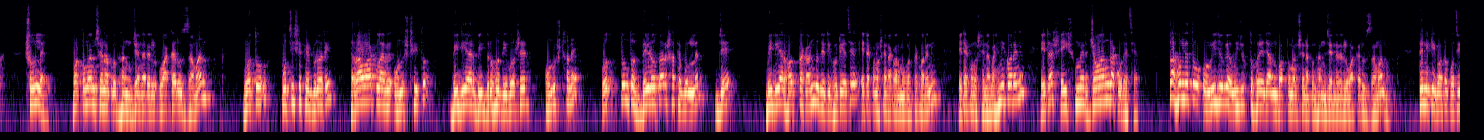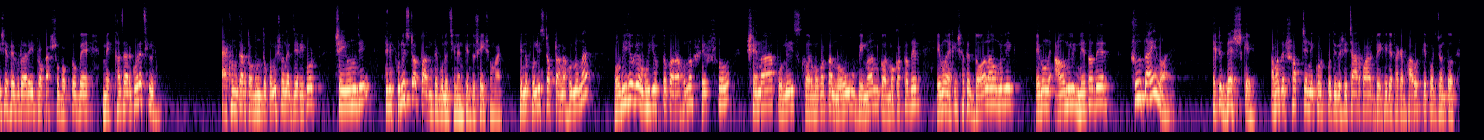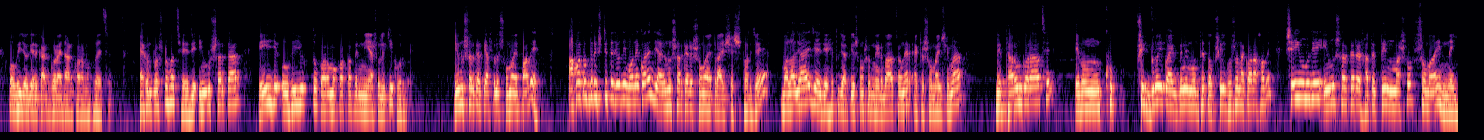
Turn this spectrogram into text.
শুনলেন বর্তমান সেনাপ্রধান জেনারেল ওয়াকারুজ্জামান গত পঁচিশে ফেব্রুয়ারি রাওয়া ক্লাবে অনুষ্ঠিত বিডিআর বিদ্রোহ দিবসের অনুষ্ঠানে অত্যন্ত দৃঢ়তার সাথে বললেন যে, বিডিআর হত্যাকাণ্ড যেটি ঘটিয়েছে, এটা কোনো সেনা কর্মকর্তা করেনি, এটা কোনো সেনাবাহিনী করেনি, এটা সেই সময়ের জওয়ানরা করেছে। তাহলে তো অভিযোগে অভিযুক্ত হয়ে যান বর্তমান সেনাপ্রধান জেনারেল ওয়াকারুজ্জামানও। তিনি কি গত পঁচিশে ফেব্রুয়ারি প্রকাশ্য বক্তব্যে মিথ্যাচার করেছিলেন? এখনকার তদন্ত কমিশনের যে রিপোর্ট, সেই অনুযায়ী তিনি ফুল স্টপ টানতে বলেছিলেন কিন্তু সেই সময়। কিন্তু ফুল স্টপ টানা হলো না, অভিযোগে অভিযুক্ত করা হলো শীর্ষ সেনা, পুলিশ, কর্মকর্তা, নৌ, বিমান কর্মকর্তাদের এবং একই সাথে দল, আওয়ামী লীগ এবং আওয়ামী লীগ নেতাদের। শুধু তাই নয়, একটি দেশকে আমাদের সবচেয়ে নিকট প্রতিবেশী চার পাশ দেখিরে থাকা ভারতকে পর্যন্ত অভিযোগের কাঠগড়ায় দাঁড় করানো হয়েছে। এখন প্রশ্ন হচ্ছে যে ইউনুস সরকার এই যে অভিযুক্ত কর্মকর্তাদের নিয়ে আসলে কি করবে? ইউনুস সরকার কি আসলে সময় পাবে? আপাত দৃষ্টিতে যদি মনে করেন যে ইউনুস সরকারের সময় প্রায় শেষ পর্যায়ে, বলা যায় যে যেহেতু জাতীয় সংসদ নির্বাচনের একটা সময়সীমা নির্ধারণ করা আছে এবং খুব শীঘ্রই কয়েকদিনের মধ্যে তফসিল ঘোষণা করা হবে। সেই অনুযায়ী ইউনুস সরকারের হাতে তিন মাসও সময় নেই।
